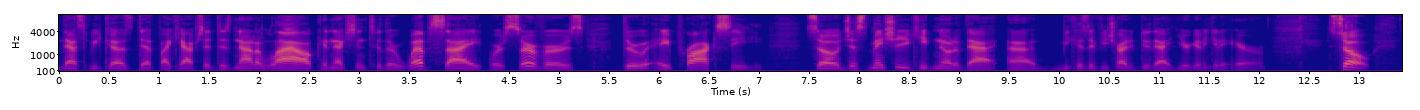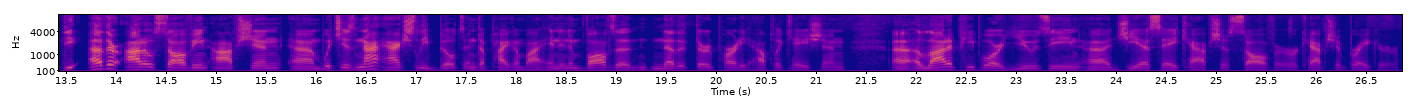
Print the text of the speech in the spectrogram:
That's because Death by CAPTCHA does not allow connection to their website or servers through a proxy. So just make sure you keep note of that uh, because if you try to do that, you're going to get an error. So the other auto solving option, um, which is not actually built into Paigham Bot, and it involves another third party application. Uh, a lot of people are using uh, GSA CAPTCHA Solver or CAPTCHA Breaker.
